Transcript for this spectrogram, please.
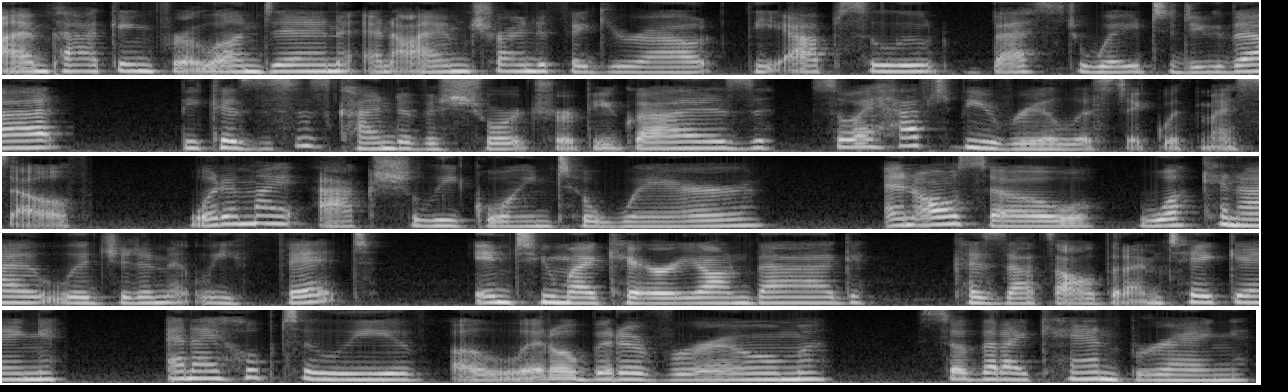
I'm packing for London and I am trying to figure out the absolute best way to do that because this is kind of a short trip, you guys, so I have to be realistic with myself. What am I actually going to wear? And also, what can I legitimately fit into my carry on bag? Because that's all that I'm taking. And I hope to leave a little bit of room so that I can bring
